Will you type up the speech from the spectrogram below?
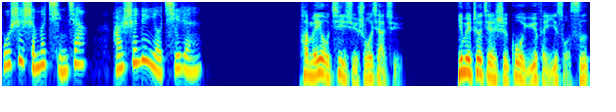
不是什么秦家，而是另有其人。”他没有继续说下去，因为这件事过于匪夷所思，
